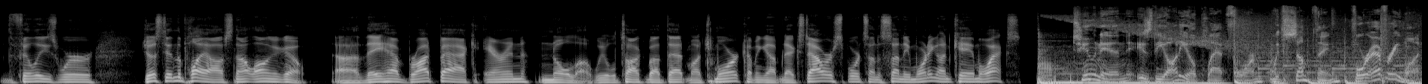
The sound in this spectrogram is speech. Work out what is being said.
The Phillies were just in the playoffs not long ago. Uh, they have brought back Aaron Nola. We will talk about that much more coming up next hour. Sports on a Sunday morning on KMOX. TuneIn is the audio platform with something for everyone.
